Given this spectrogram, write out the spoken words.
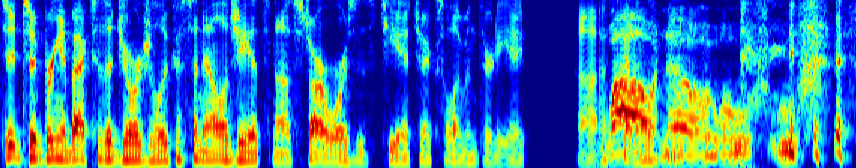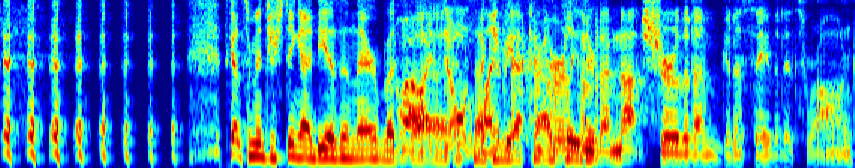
To to bring it back to the George Lucas analogy, it's not Star Wars, it's THX eleven thirty eight. Uh, it's wow, got a- no. Oof, oof. it's got some interesting ideas in there, but wow, uh, I don't it's not like going to be a that crowd comparison, pleaser. but I'm not sure that I'm going to say that it's wrong.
